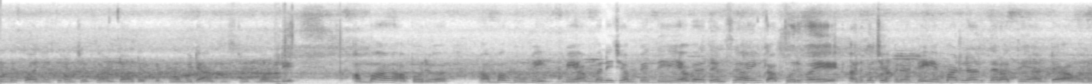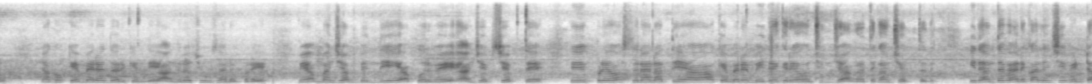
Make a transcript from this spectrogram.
ఎందుకు కాల్ చేస్తారని చెప్పి అంటూ ఉంటుంది. భూమి డాన్స్ ఇన్స్టిట్యూట్లో ఉండి అమ్మ అపూర్వ అమ్మ భూమి మీ అమ్మని చంపింది ఎవరో తెలుసా? ఇంకా అపూర్వయే అనుకో చెప్పినంటే ఏం మాట్లాడుతున్నారు అత్తయ్య? అంటే అవును నాకు ఒక కెమెరా దొరికింది అందులో చూశాను ఇప్పుడే. మీ అమ్మని చంపింది అపూర్వే అని చెప్పి చెప్తే నేను ఇప్పుడే వస్తున్నాను అత్తయ్య ఆ కెమెరా మీ దగ్గరే ఉంచిన జాగ్రత్తగా అని చెప్తుంది. ఇదంతా వెనకాల నుంచి వింటూ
